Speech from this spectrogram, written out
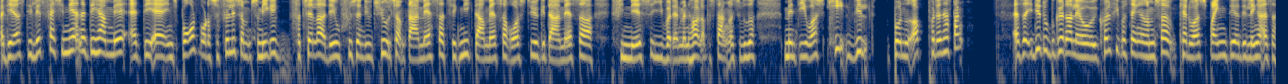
Og det er også det er lidt fascinerende, det her med, at det er en sport, hvor der selvfølgelig, som, som Mikkel fortæller, og det er jo fuldstændig utvivlsomt, der er masser af teknik, der er masser af råstyrke, der er masser af finesse i, hvordan man holder på stang osv., men det er jo også helt vildt bundet op på den her stang. Altså, i det du begynder at lave kulfiberstænger, så kan du også springe det og det længere. Altså,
